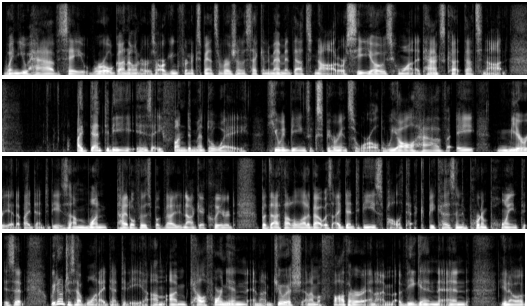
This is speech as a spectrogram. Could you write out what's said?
when you have, say, rural gun owners arguing for an expansive version of the Second Amendment, that's not. Or CEOs who want a tax cut, that's not. Identity is a fundamental way human beings experience the world. We all have a myriad of identities. Um, one title for this book that I did not get cleared, but that I thought a lot about was Identities Politic, because an important point is that we don't just have one identity. Um, I'm Californian and I'm Jewish and I'm a father and I'm a vegan and, you know, a,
